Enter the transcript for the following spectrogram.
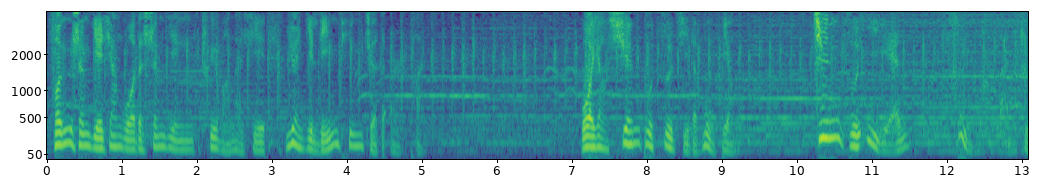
风声也将我的声音吹往那些愿意聆听者的耳畔。我要宣布自己的目标：君子一言，驷马难追。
